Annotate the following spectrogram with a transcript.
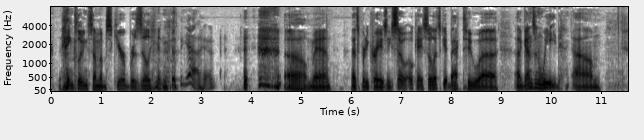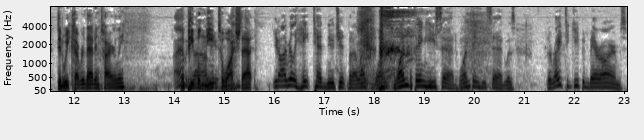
including some obscure Brazilian. yeah, man. oh man, that's pretty crazy. So okay, so let's get back to uh, uh, Guns and Weed. Um, did we cover that entirely? I The people need to watch that. You know, I really hate Ted Nugent, but I like one one thing he said. One thing he said was the right to keep and bear arms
